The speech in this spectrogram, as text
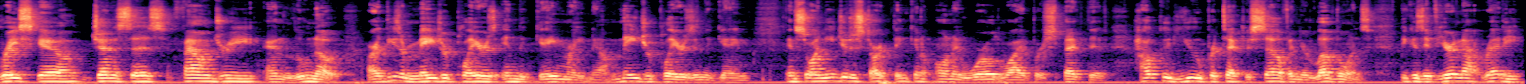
Grayscale, Genesis, Foundry, and Luno. All right, these are major players in the game right now, major players in the game. And so I need you to start thinking on a worldwide perspective. How could you protect yourself and your loved ones? Because if you're not ready,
